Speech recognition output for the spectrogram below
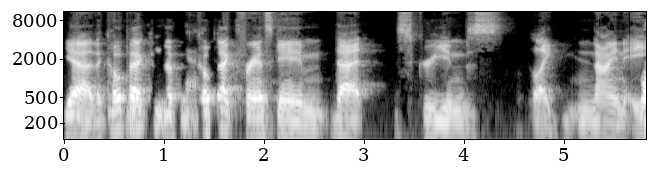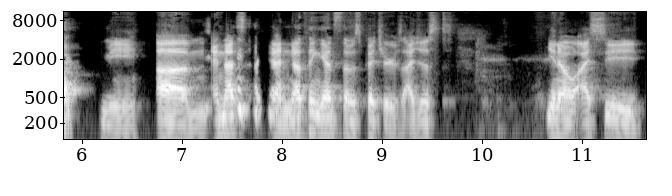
Yeah, the Kopech the yeah. Kopech France game that screams like nine eight me. Um, and that's again nothing against those pitchers. I just, you know, I see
